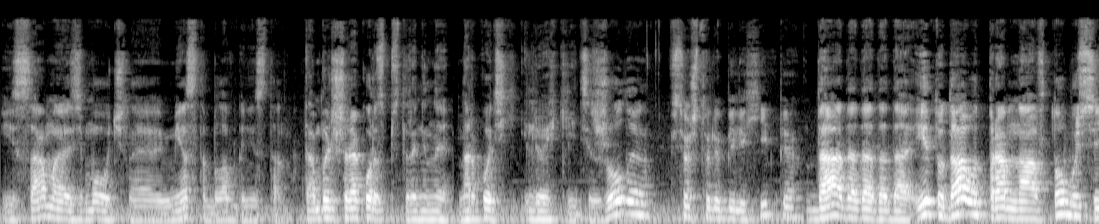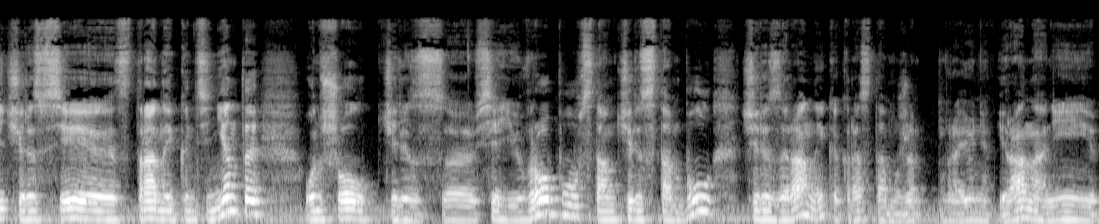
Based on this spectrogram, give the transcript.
и самое зимовочное место было Афганистан. Там были широко распространены наркотики и легкие, и тяжелые. Все, что любили хиппи. Да, да, да, да, да. И туда вот прям на автобусе через все страны и континенты он шел через э, всю Европу, там через Стамбул, через Иран, и как раз там уже в районе Ирана они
